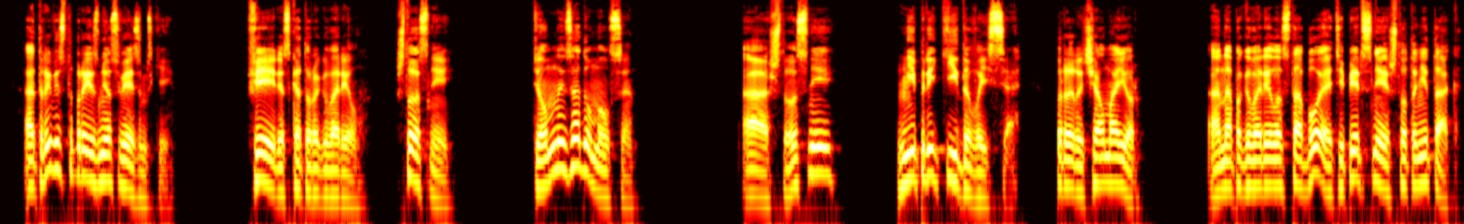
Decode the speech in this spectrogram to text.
— отрывисто произнес Вяземский. «Феери, с которой говорил. Что с ней?» Темный задумался. «А что с ней?» «Не прикидывайся», — прорычал майор. Она поговорила с тобой, а теперь с ней что-то не так.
